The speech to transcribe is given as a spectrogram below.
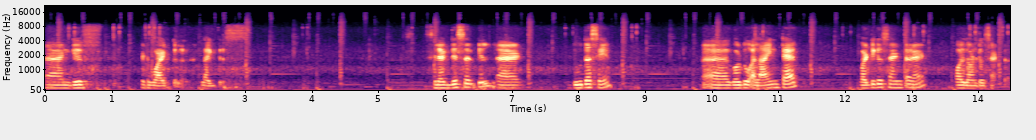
and give it white color like this. Select this circle and do the same. Uh, go to align tab vertical center and horizontal center.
